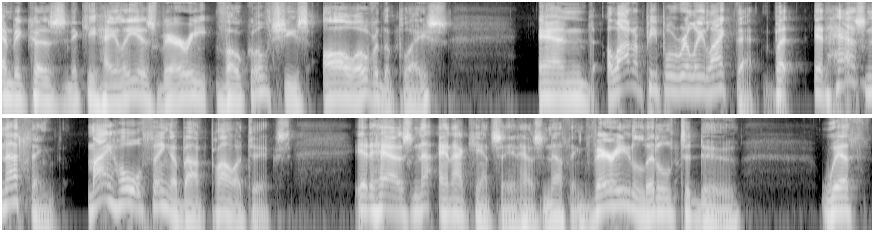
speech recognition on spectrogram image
And because Nikki Haley is very vocal, she's all over the place. And a lot of people really like that. But it has nothing. My whole thing about politics, it has not, and I can't say it has nothing, very little to do with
